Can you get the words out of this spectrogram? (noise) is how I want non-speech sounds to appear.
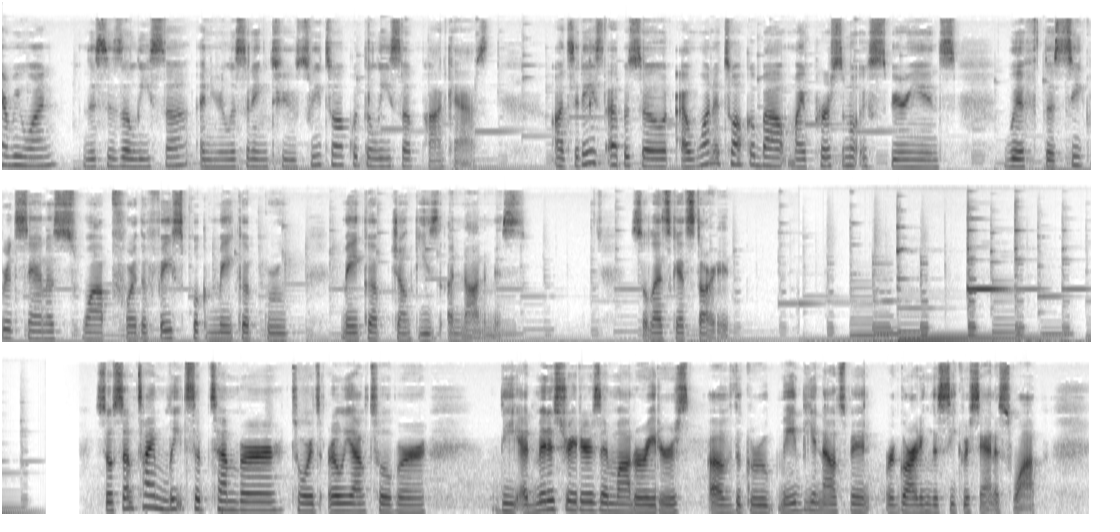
everyone. This is Elisa, and you're listening to Sweet Talk with Elisa podcast. On today's episode, I want to talk about my personal experience with the Secret Santa swap for the Facebook makeup group Makeup Junkies Anonymous. So let's get started. So, sometime late September towards early October, the administrators and moderators of the group made the announcement regarding the Secret Santa swap.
